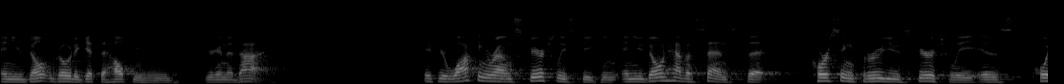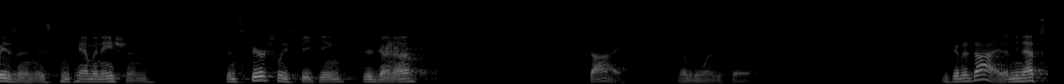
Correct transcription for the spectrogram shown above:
and you don't go to get the help you need, you're going to die. If you're walking around spiritually speaking and you don't have a sense that coursing through you spiritually is poison, is contamination, then spiritually speaking, you're going to die. Nobody wanted to say it. You're going to die. I mean, that's,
